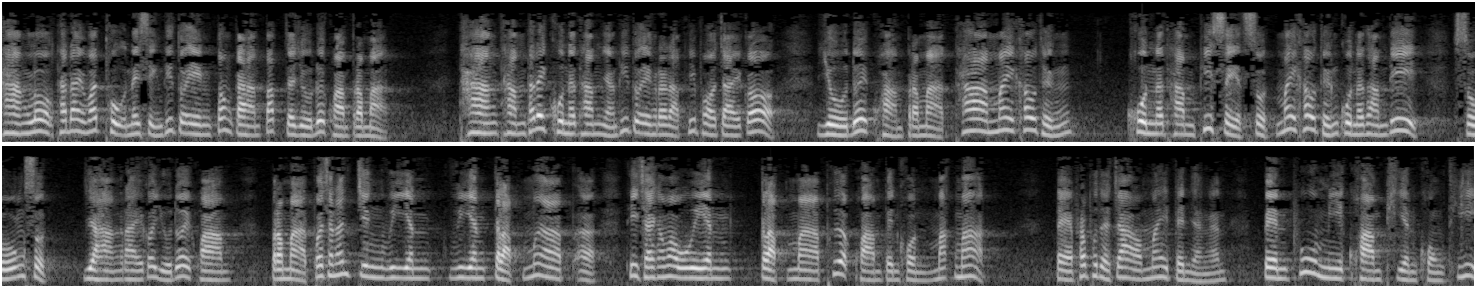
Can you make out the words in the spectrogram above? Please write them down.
ทางโลกถ้าได้วัตถุในสิ่งที่ตัวเองต้องการปั๊บจะอยู่ด้วยความประมาท ทางธรรมถ้าได้คุณธรรมอย่างที่ตัวเองระดับที่พอใจก็อยู่ด้วยความประมาท ถ้าไม่เข้าถึง คุณธรรมพิเศษสุด ไม่เข้าถึงคุณธรรมที่สูงสุดอย่างไรก็อยู่ด้วยความประมาท เพราะฉะนั้นจึงเวียนเวียนกลับเมื่ออที่ใช้คำว่าเวียนกลับมาเพื่อความเป็นคนมาก ๆ แต่พระพุทธเจ้าไม่เป็นอย่างนั้น เป็นผู้มีความเพียรคงที่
